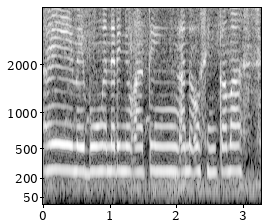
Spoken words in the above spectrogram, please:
Ay, may bunga na rin yung ating ano o singkamas.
